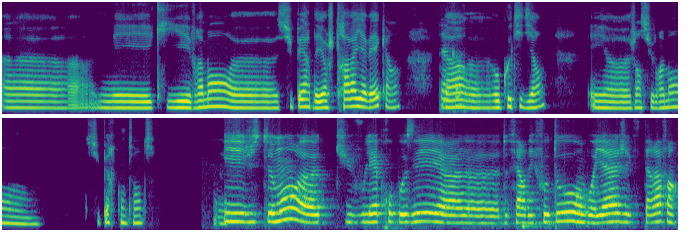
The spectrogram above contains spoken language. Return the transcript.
euh, mais qui est vraiment euh, super. D'ailleurs, je travaille avec hein, là, euh, au quotidien et j'en suis vraiment super contente. Et justement, tu voulais proposer de faire des photos en voyage, etc. Enfin,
